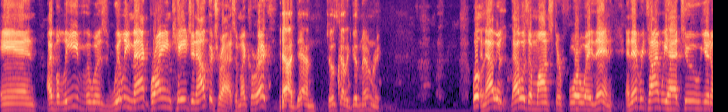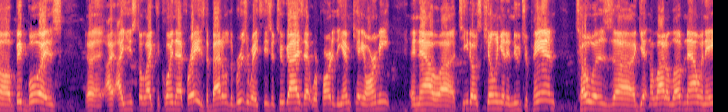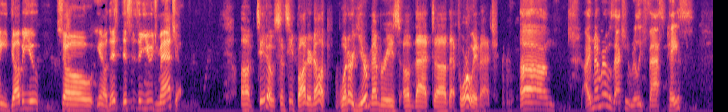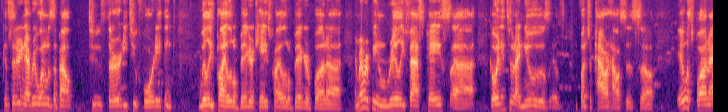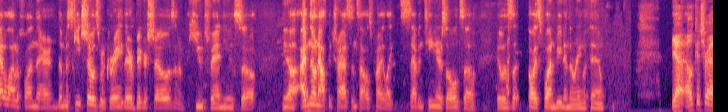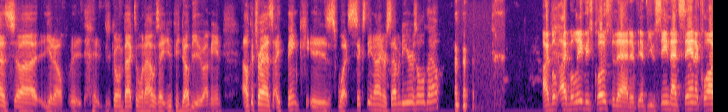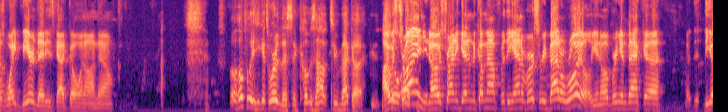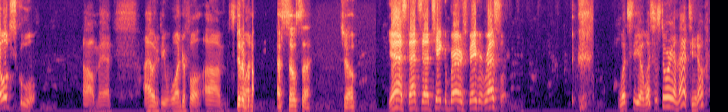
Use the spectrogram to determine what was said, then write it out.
And I believe it was Willie Mack, Brian Cage, and Alcatraz. Am I correct? Yeah, Dan. Joe's got a good memory. Well, and that was that was a monster four way then. And every time we had two, you know, big boys uh, I, I, used to like to coin that phrase, the battle of the bruiserweights. These are two guys that were part of the MK Army, and now uh, Tito's killing it in New Japan. Toa's uh, getting a lot of love now in AEW. So you know this this is a huge matchup. Um, Tito, since he brought it up, what are your memories of that uh, that four way match? Um, I remember it was actually really fast paced, considering everyone was about 230, 240. I think Willie's probably a little bigger, Kay's probably a little bigger, but uh, I remember it being really fast paced. Uh, going into it, I knew it was, it was, a bunch of powerhouses, so it was fun. I had a lot of fun there. The Mesquite shows were great. They were bigger shows and a huge venue, so you know I've known Alcatraz since I was probably like 17 years old, so it was always fun being in the ring with him. Yeah, Alcatraz, uh, you know, going back to when I was at UPW, I mean, Alcatraz, I think, is what, 69 or 70 years old now? I, be- I believe he's close to that. If, if you've seen that Santa Claus white beard that he's got going on now. Well, hopefully he gets word of this and comes out to Mecca. I was trying, up. you know, I was trying to get him to come out for the anniversary battle royal, you know, bringing back uh, the, the old school. Oh man, that would be wonderful. Um, still on- a Sosa, Joe. Yes, that's uh, Jacob Bear's favorite wrestler. What's the uh, what's the story on that, Tito?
